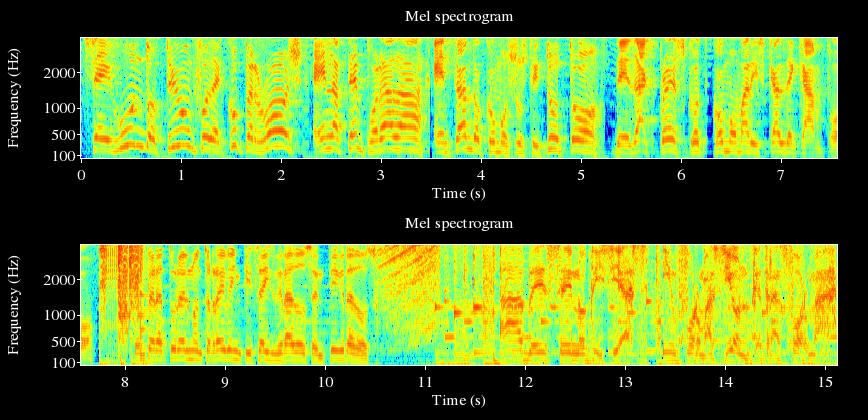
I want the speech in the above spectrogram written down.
Segundo triunfo de Cooper Rush en la temporada, entrando como sustituto de Dak Prescott como mariscal de campo. Temperatura en Monterrey 26 grados centígrados. ABC Noticias, información que transforma.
